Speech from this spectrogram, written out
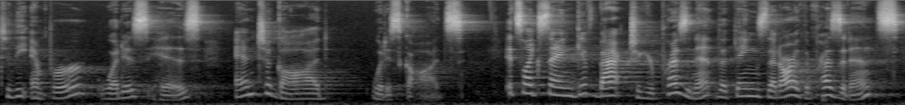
to the emperor what is his, and to God what is God's. It's like saying, give back to your president the things that are the president's,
